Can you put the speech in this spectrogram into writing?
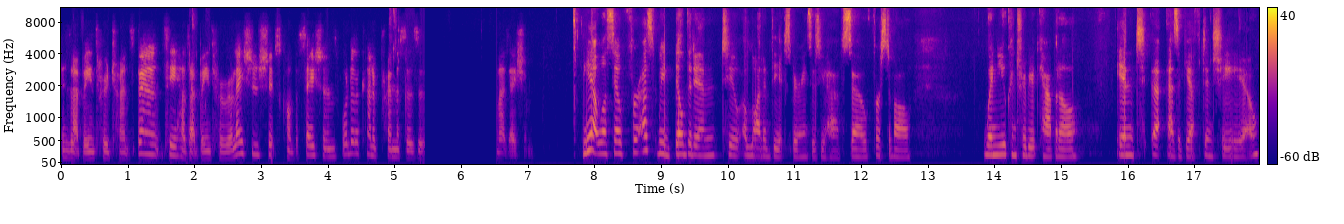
has that been through transparency? Has that been through relationships, conversations? What are the kind of premises of organization? Yeah, well, so for us, we build it into a lot of the experiences you have. So, first of all, when you contribute capital into, uh, as a gift in SheEO,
